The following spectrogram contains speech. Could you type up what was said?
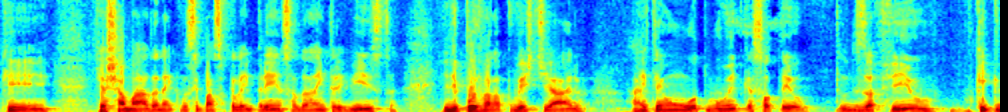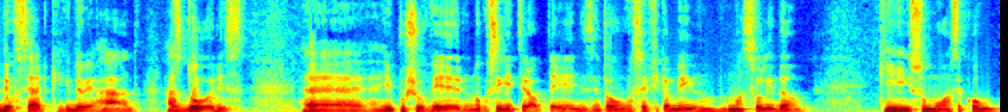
que, que é chamada, né? Que você passa pela imprensa, dá entrevista, e depois vai lá para o vestiário. Aí tem um outro momento que é só teu, do desafio, o que, que deu certo, o que, que deu errado, as dores, é, ir para o chuveiro, não conseguir tirar o tênis, então você fica meio numa solidão. que isso mostra como,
